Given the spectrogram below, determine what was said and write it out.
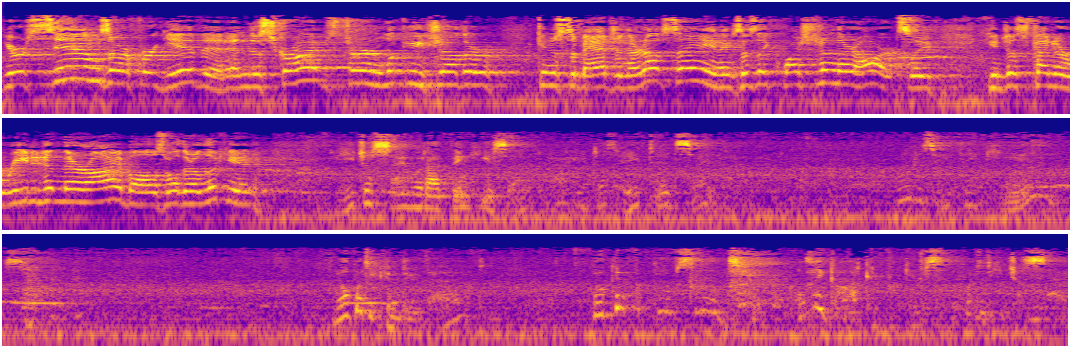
Your sins are forgiven. And the scribes turn and look at each other. You can just imagine they're not saying anything, so they question in their hearts. So you can just kind of read it in their eyeballs while they're looking at he just say what I think he said? He just he did say that. Who does he think he is? Nobody can do that. Who can forgive sins? Only God can forgive sins. What did he just say?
